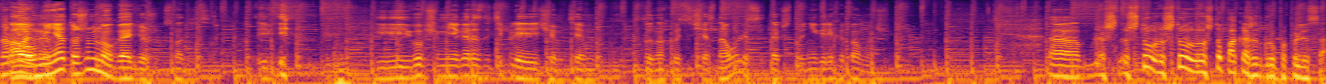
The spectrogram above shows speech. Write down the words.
нормально. у меня тоже много одежек, смотрите. И, и, в общем, мне гораздо теплее, чем тем, кто находится сейчас на улице, так что не грех и помочь. А, Что, что, что покажет группа Полюса?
